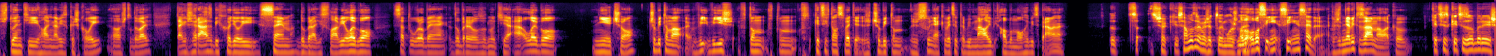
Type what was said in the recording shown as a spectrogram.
študenti hlavne na vysoké školy študovať, takže raz by chodili sem do Bratislavy, lebo sa tu urobia nejaké dobré rozhodnutia a lebo niečo, čo by to mal, vid, vidíš v tom, v tom, keď si v tom svete, že čo by to, že sú nejaké veci, ktoré by mali alebo mohli byť správne? Však samozrejme, že to je možné. Lebo, lebo si, si insider. Akože mňa by to zaujímalo, ako keď si, keď si zoberieš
